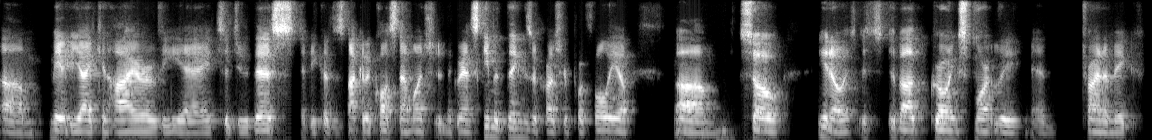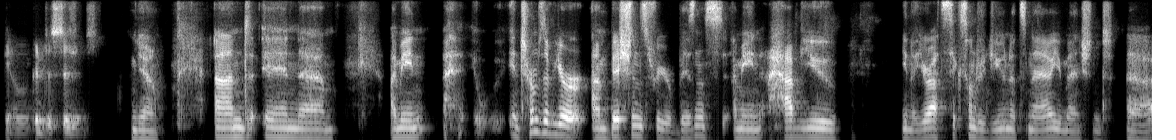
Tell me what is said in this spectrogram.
um, maybe i can hire a va to do this because it's not going to cost that much in the grand scheme of things across your portfolio um, so you know it's, it's about growing smartly and trying to make you know good decisions yeah and in um, I mean, in terms of your ambitions for your business, I mean, have you, you know, you're at 600 units now, you mentioned, uh,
